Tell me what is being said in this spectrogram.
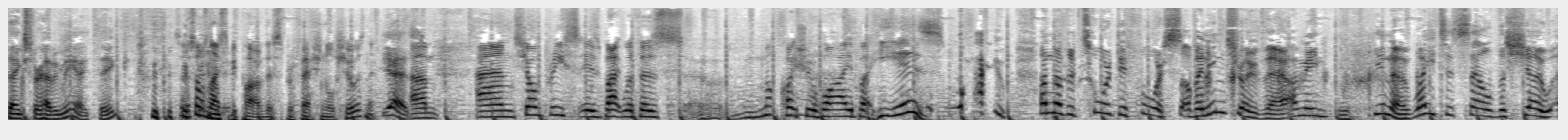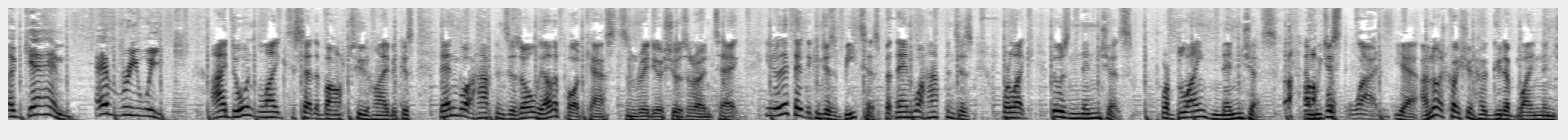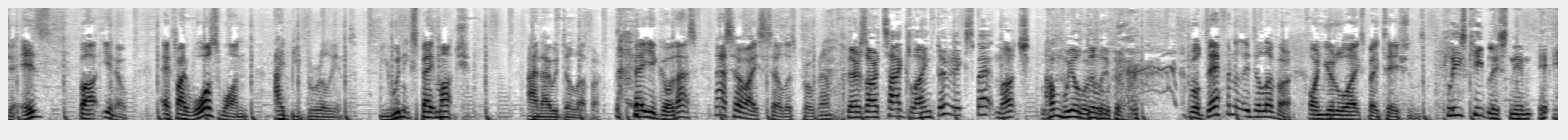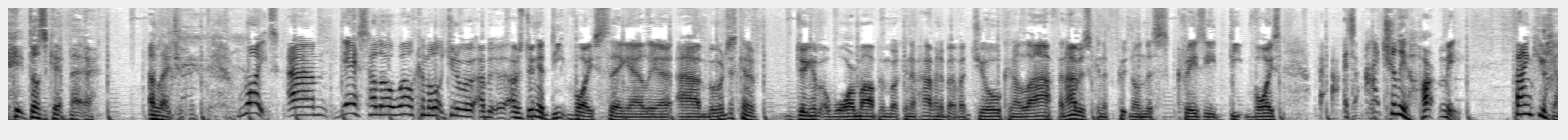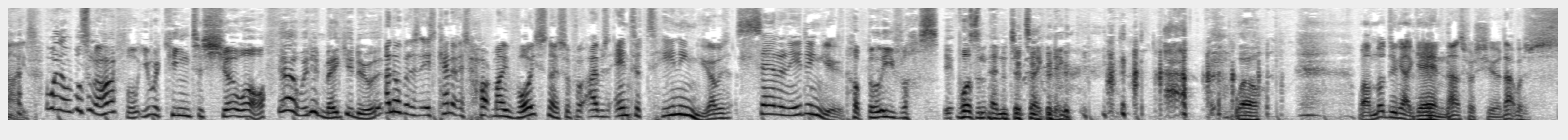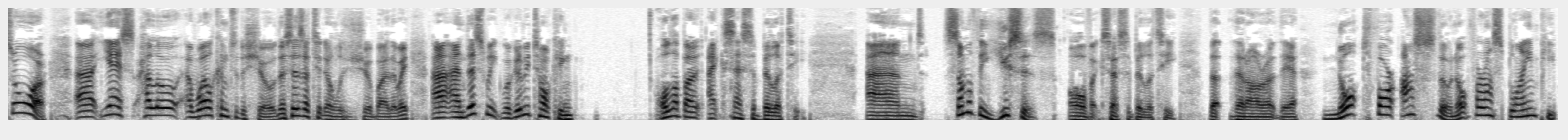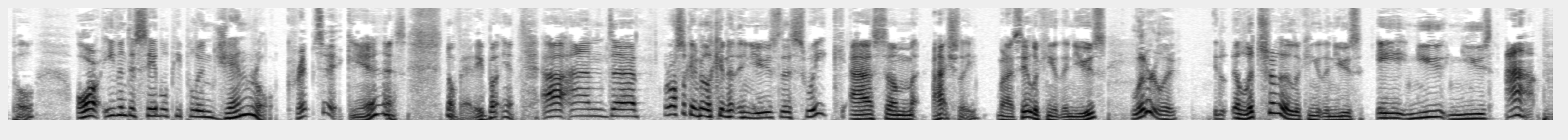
Thanks for having me, I think. So it's always nice to be part of this professional show, isn't it? Yes. Um, and Sean Priest is back with us. Uh, not quite sure why, but he is. Wow, another tour de force of an intro there. I mean, you know, way to sell the show again every week. I don't like to set the bar too high because then what happens is all the other podcasts and radio shows around tech, you know, they think they can just beat us. But then what happens is we're like those ninjas. We're blind ninjas. And we just. Oh, wow. Yeah, I'm not quite sure how good a blind ninja is, but, you know, if I was one, I'd be brilliant. You wouldn't expect much, and I would deliver. there you go. That's that's how I sell this program. There's our tagline don't expect much, and we'll deliver. We'll definitely deliver on your low expectations. Please keep listening, it, it does get better. Allegedly. Right. Um, yes, hello, welcome along. Do you know, I, I was doing a deep voice thing earlier. Um, we were just kind of doing a bit of warm up and we're kind of having a bit of a joke and a laugh, and I was kind of putting on this crazy deep voice. It's actually hurt me. Thank you, guys. Well, it wasn't our fault. You were keen to show off. yeah, we didn't make you do it. I know, but it's, it's kind of it's hurt my voice now. So for, I was entertaining you, I was serenading you. Oh, believe us, it wasn't entertaining. Well, Well, I'm not doing it again, that's for sure. That was sore. Uh, yes, hello, uh, welcome to the show. This is a technology show, by the way. Uh, and this week we're going to be talking all about accessibility and some of the uses of accessibility that there are out there. Not for us, though, not for us blind people or even disabled people in general. Cryptic. Yes, not very, but yeah. Uh, and uh, we're also going to be looking at the news this week. Uh, some, actually, when I say looking at the news, literally. L- literally looking at the news, a new news app.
